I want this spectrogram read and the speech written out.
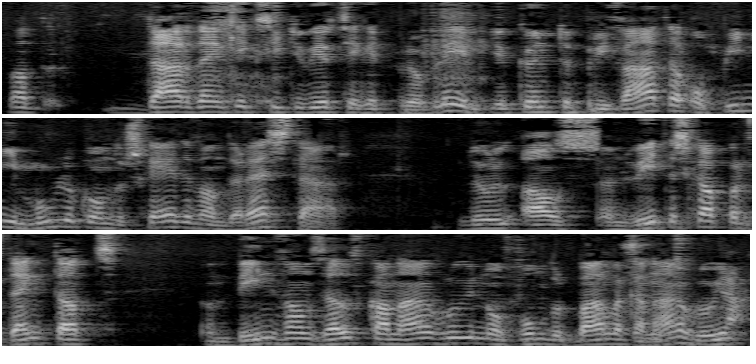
want daar denk ik situeert zich het probleem. Je kunt de private opinie moeilijk onderscheiden van de rest daar. Bedoel, als een wetenschapper denkt dat een been vanzelf kan aangroeien of wonderbaarlijk kan aangroeien,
